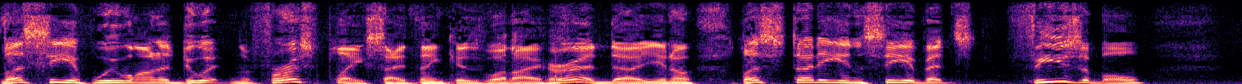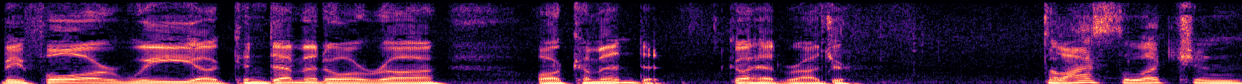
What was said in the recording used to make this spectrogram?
let's see if we want to do it in the first place, I think is what I heard. Uh, you know, let's study and see if it's feasible before we uh, condemn it or, uh, or commend it. Go ahead, Roger. The last election,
